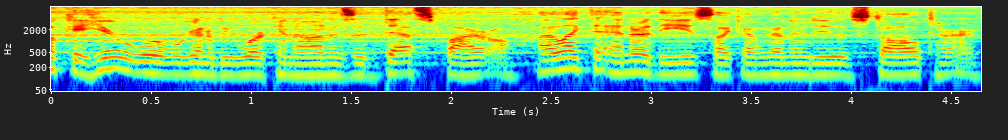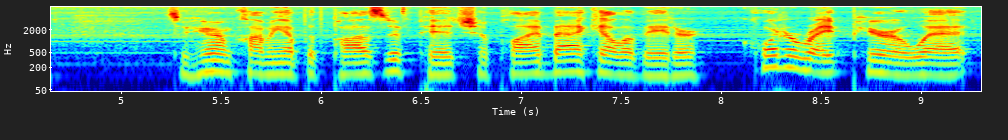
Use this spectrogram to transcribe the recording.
Okay, here what we're going to be working on is a death spiral. I like to enter these like I'm going to do a stall turn. So here I'm climbing up with positive pitch, apply back elevator, quarter right pirouette,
